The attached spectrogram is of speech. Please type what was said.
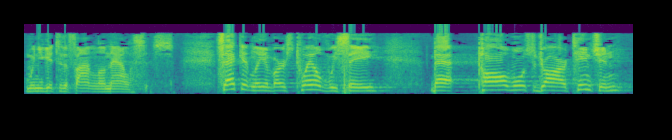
when you get to the final analysis. Secondly, in verse 12 we see that Paul wants to draw our attention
